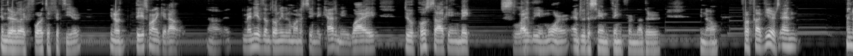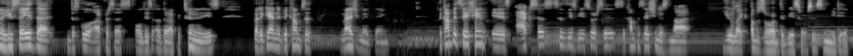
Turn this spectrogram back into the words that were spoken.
in their like fourth or fifth year. You know, they just want to get out. Uh, many of them don't even want to stay in the academy. Why do a postdoc and make slightly more and do the same thing for another, you know, for five years. And, you know, you say that the school offers us all these other opportunities, but again, it becomes a management thing. The compensation is access to these resources. The compensation is not you like absorb the resources immediately,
